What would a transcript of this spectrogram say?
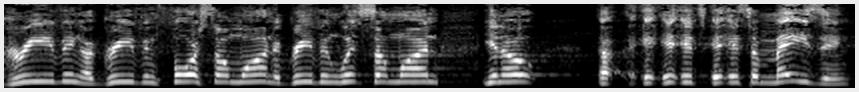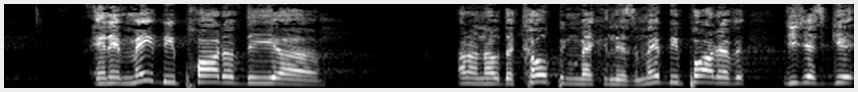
grieving or grieving for someone or grieving with someone, you know, uh, it, it, it's, it's amazing and it may be part of the, uh, I don't know, the coping mechanism. It may be part of it, you just get,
